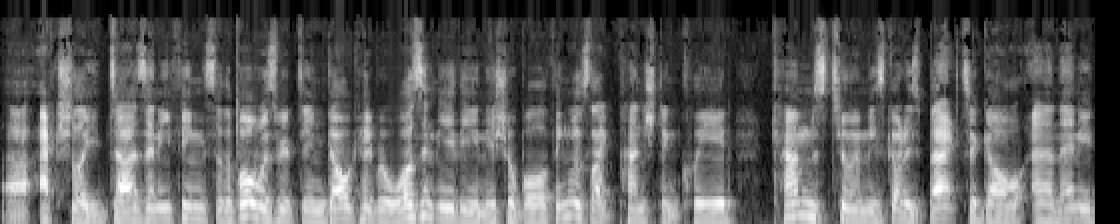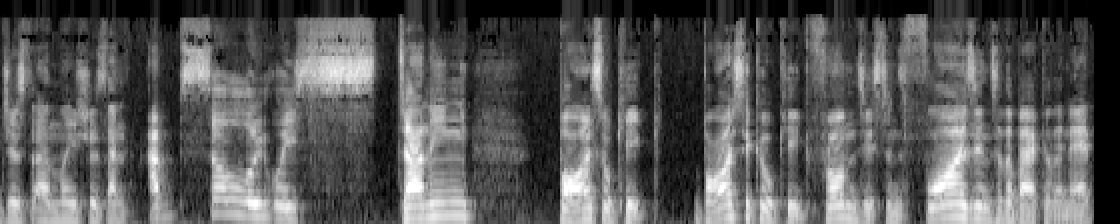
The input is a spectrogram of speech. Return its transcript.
uh, actually does anything. So the ball was whipped in, goalkeeper wasn't near the initial ball, I think it was like punched and cleared, comes to him, he's got his back to goal, and then he just unleashes an absolutely stunning bicycle kick, bicycle kick from distance, flies into the back of the net,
